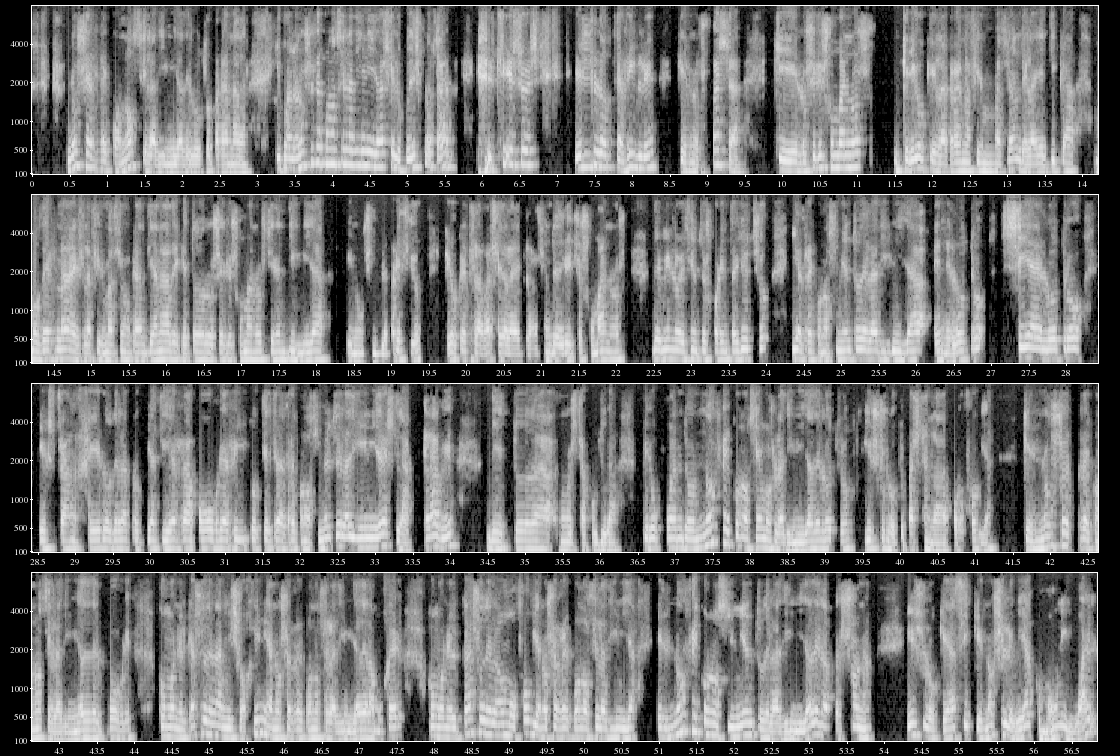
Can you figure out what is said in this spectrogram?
No se reconoce la dignidad del otro para nada. Y cuando no se reconoce la dignidad, se le puede explotar. Es que eso es, es lo terrible que nos pasa, que los seres humanos creo que la gran afirmación de la ética moderna es la afirmación kantiana de que todos los seres humanos tienen dignidad no un simple precio. Creo que es la base de la Declaración de Derechos Humanos de 1948 y el reconocimiento de la dignidad en el otro, sea el otro extranjero de la propia tierra, pobre, rico, etcétera. El reconocimiento de la dignidad es la clave de toda nuestra cultura. Pero cuando no reconocemos la dignidad del otro, y eso es lo que pasa en la porofobia, que no se reconoce la dignidad del pobre, como en el caso de la misoginia no se reconoce la dignidad de la mujer, como en el caso de la homofobia no se reconoce la dignidad, el no reconocimiento de la dignidad de la persona es lo que hace que no se le vea como un igual,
